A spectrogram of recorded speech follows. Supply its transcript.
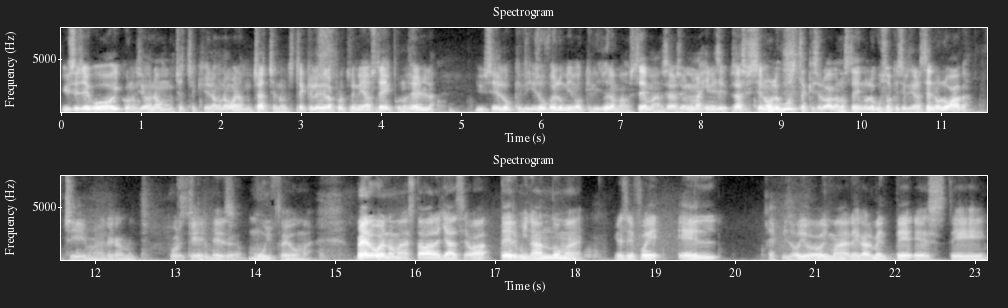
y usted llegó y conoció a una muchacha que era una buena muchacha, una muchacha que le dio la oportunidad a usted de conocerla y usted lo que le hizo fue lo mismo que le hizo la madre a usted, ma. o sea, solo imagínese, o sea, si a usted no le gusta que se lo hagan a usted, no le gusta que se lo hicieran a usted, no lo haga. Sí, ma, legalmente. Porque Sí, es muy es feo. muy feo, ma. Pero bueno, ma, esta vara ya se va terminando, ma. Ese fue el episodio de hoy, ma. Legalmente, este.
